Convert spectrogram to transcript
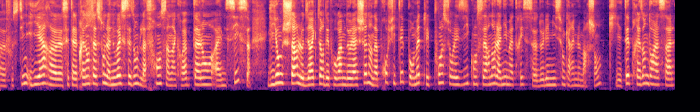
euh, Faustine. Hier, euh, c'était la présentation de la nouvelle saison de La France, un incroyable talent à M6. Guillaume Charles, le directeur des programmes de la chaîne, en a profité pour mettre les points sur les i concernant l'animatrice de l'émission Karine Le Marchand, qui était présente dans la salle.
